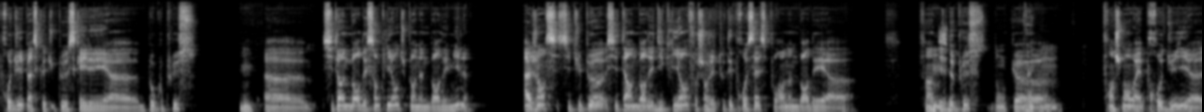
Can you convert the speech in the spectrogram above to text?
produit parce que tu peux scaler euh, beaucoup plus. Mm. Euh, si tu as onboardé 100 clients, tu peux en onboarder 1000. Agence, si tu peux, si as onboardé 10 clients, il faut changer tous tes process pour en onboarder euh, enfin, Mm. 10 de plus. Donc, euh, franchement, ouais, produit, euh,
